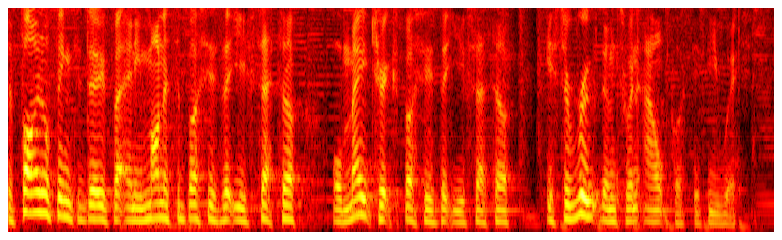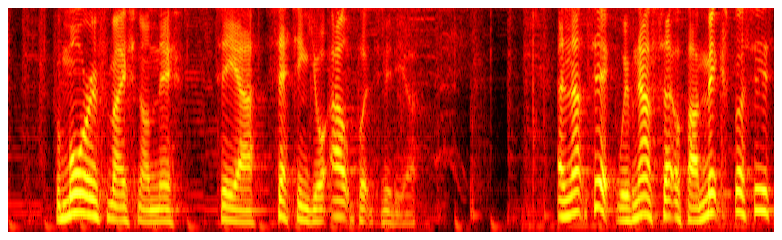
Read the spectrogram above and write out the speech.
The final thing to do for any monitor buses that you've set up or matrix buses that you've set up is to route them to an output if you wish. For more information on this, see our setting your outputs video. And that's it, we've now set up our mix buses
